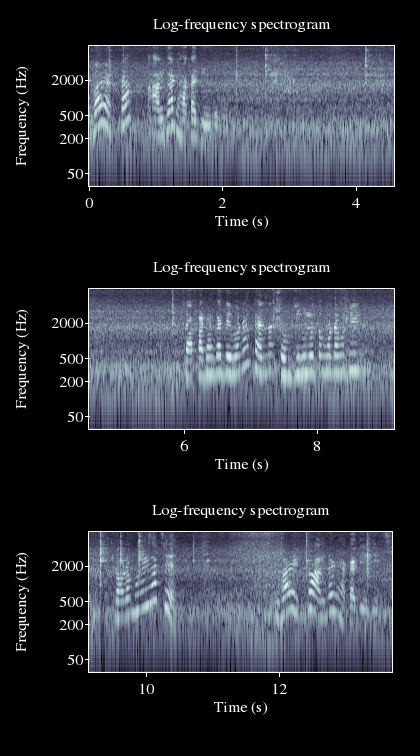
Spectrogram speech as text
এবার একটা আলগা ঢাকা দিয়ে দেবো। চাপা ঢাকা দেবো না, কেননা সবজিগুলো তো মোটামুটি নরম হয়ে গেছে। এবার একটু আলগা ঢাকা দিয়ে দিচ্ছি।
